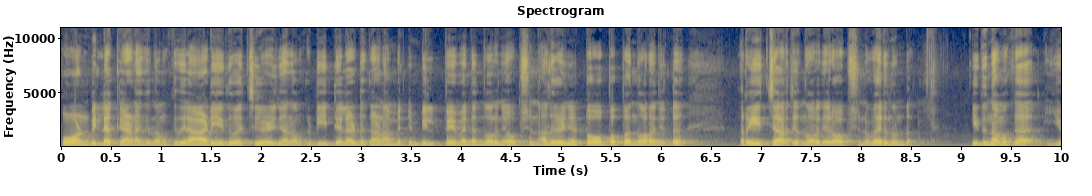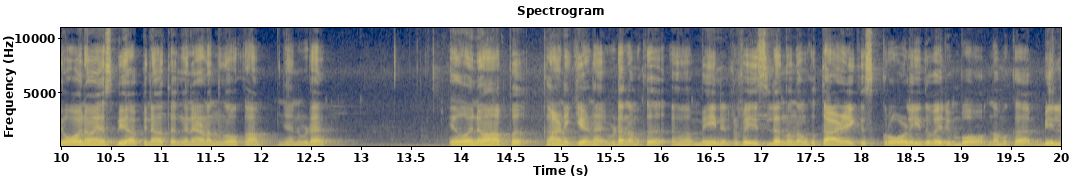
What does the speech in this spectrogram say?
ഫോൺ ബില്ലൊക്കെ ആണെങ്കിൽ നമുക്ക് ഇതിൽ ആഡ് ചെയ്ത് വെച്ച് കഴിഞ്ഞാൽ നമുക്ക് ഡീറ്റെയിൽ ആയിട്ട് കാണാൻ പറ്റും. ബിൽ പേയ്മെന്റ് എന്ന് പറഞ്ഞ ഓപ്ഷൻ അത് കഴിഞ്ഞ് ടോപ്പ് അപ്പ് എന്ന് പറഞ്ഞിട്ട് റീചാർജ് എന്ന് പറഞ്ഞൊരു ഓപ്ഷനും വരുന്നുണ്ട്. ഇത് നമുക്ക് യോനോ എസ് ബി ആപ്പിനകത്ത് എങ്ങനെയാണെന്ന് നോക്കാം. ഞാനിവിടെ യോനോ ആപ്പ് കാണിക്കുകയാണ്. ഇവിടെ നമുക്ക് മെയിൻ ഇന്റർഫേസിൽ നിന്ന് നമുക്ക് താഴേക്ക് സ്ക്രോൾ ചെയ്ത് വരുമ്പോൾ നമുക്ക് ബിൽ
